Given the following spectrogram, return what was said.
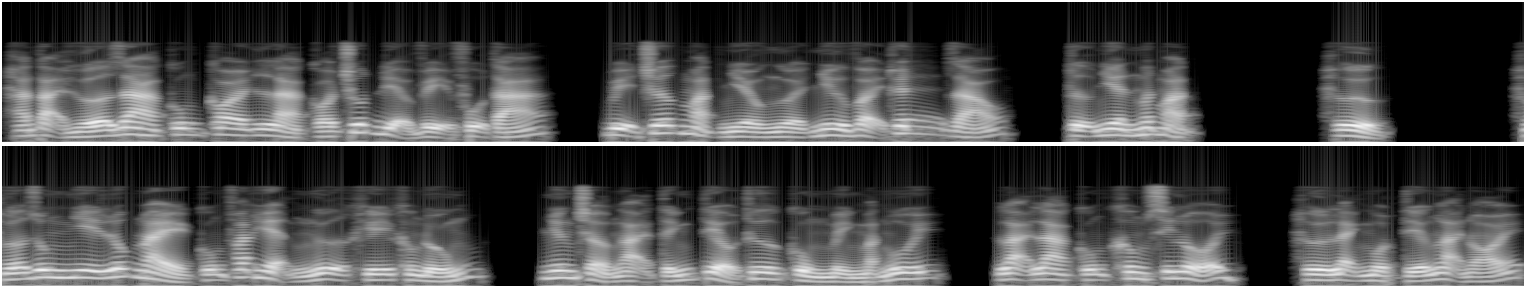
hắn tại hứa ra cũng coi là có chút địa vị phụ tá, bị trước mặt nhiều người như vậy thuyết giáo, tự nhiên mất mặt. Hừ. Hứa Dung Nhi lúc này cũng phát hiện ngựa khí không đúng, nhưng trở ngại tính tiểu thư cùng mình mặt mũi, lại là cũng không xin lỗi, hừ lạnh một tiếng lại nói,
